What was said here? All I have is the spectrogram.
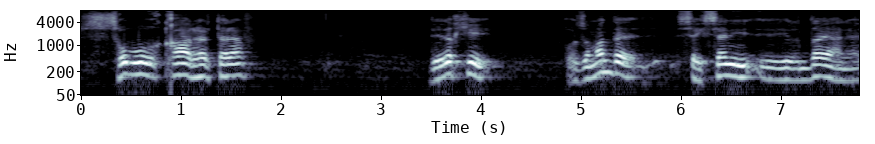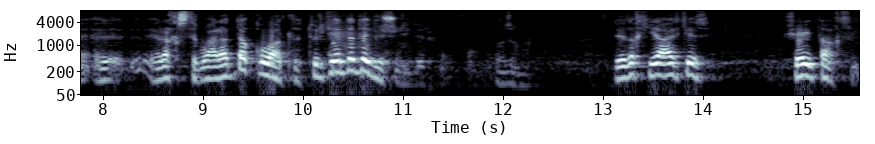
soğuk kar her taraf. Dedik ki o zaman da 80 yılında yani e, Irak istihbarat da kuvvetli. Türkiye'de de güçlüdür o zaman. Dedik ya herkes şey taksın.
